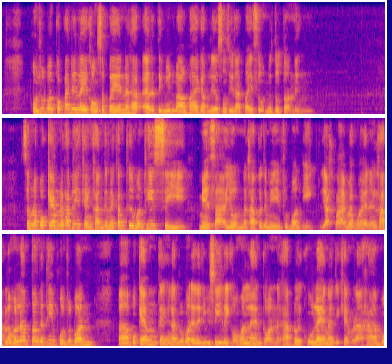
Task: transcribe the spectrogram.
1 ผลฟุตบอลโคปาเดเลของสเปนนะครับแอตเลติกมินบาลพ่ายกับเรียวซูซิดัดไป 0 ประตูต่อ 1สำหรับโปรแกรมนะครับที่แข่งขันกันในค่ำคืนวันที่ 4 เมษายนนะครับ ก็จะมีฟุตบอลอีกหลากหลายมากมายนะครับ เรามาเริ่มต้นกันที่ผลฟุตบอลโปรแกรมการแข่งขันฟุตบอลเอเลดิวิซีลีกของฮอลแลนด์ก่อนนะครับ โดยคู่แรกนั้นจะแข่งเวลา 5 โม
